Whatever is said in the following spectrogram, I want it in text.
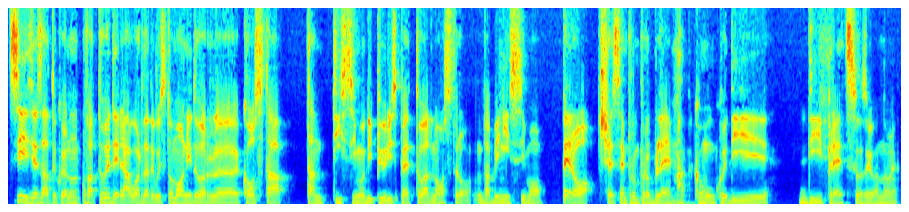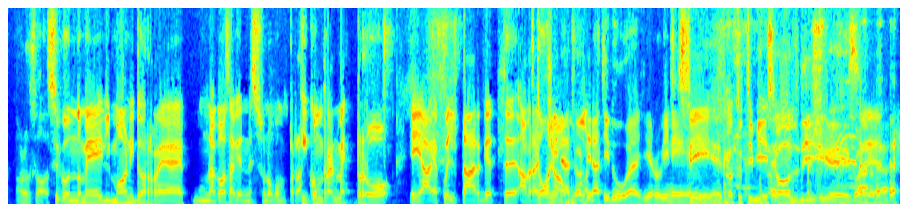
Sì, sì, esatto, che hanno fatto vedere, ah, guardate, questo monitor eh, costa tantissimo di più rispetto al nostro, va benissimo, però c'è sempre un problema comunque di, di prezzo, secondo me. Non lo so, secondo me il monitor è una cosa che nessuno compra. Chi compra il Mac Pro e ha quel target avrà Tony già ne ha già ordinati due, gli rovini. Sì, con tutti i miei soldi, che, guarda,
